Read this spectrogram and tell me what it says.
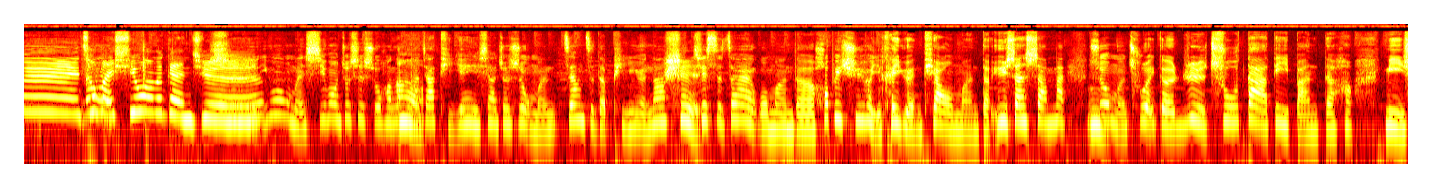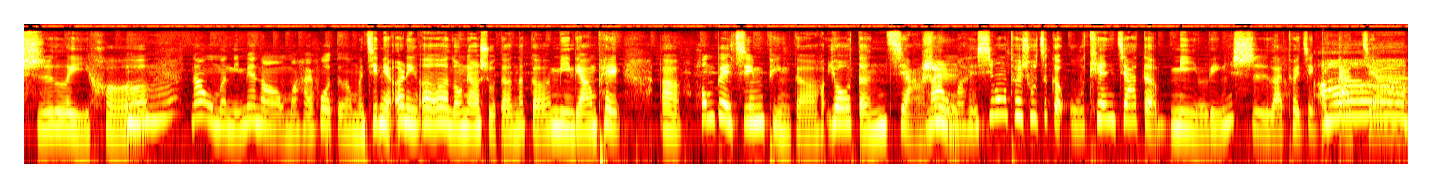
哎，充满希望的感觉。是因为我们希望就是说哈，让大家体验一下，就是我们这样子的平原。那是其实，在我们的后壁区也可以远眺我们的玉山山脉，所以我们出了一个日出大地版的哈。米食礼盒，嗯、那我们里面呢，我们还获得我们今年二零二二农粮署的那个米粮配呃烘焙精品的优等奖。那我们很希望推出这个无添加的米零食来推荐给大家，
